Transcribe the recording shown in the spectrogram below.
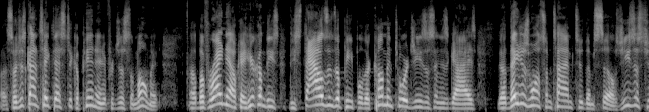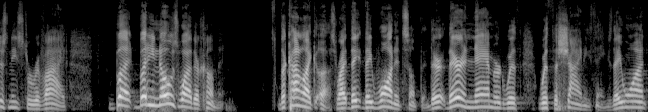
Uh, so just kind of take that, stick a pin in it for just a moment. Uh, but for right now, okay, here come these, these thousands of people. They're coming toward Jesus and his guys. Uh, they just want some time to themselves. Jesus just needs to revive. But, but he knows why they're coming they're kind of like us, right? They, they wanted something. They're, they're enamored with, with the shiny things. They want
